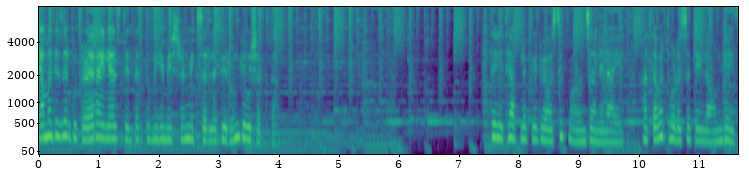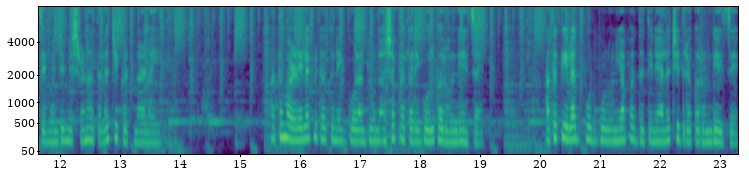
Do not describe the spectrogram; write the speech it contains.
यामध्ये जर गुठळ्या राहिल्या असतील तर तुम्ही हे मिश्रण मिक्सरला फिरून घेऊ शकता. तर इथे आपलं पीठ व्यवस्थित मळून झालेलं आहे. हातावर थोडंसं तेल लावून घ्यायचं आहे म्हणजे मिश्रण हाताला चिकटणार नाही. आता मळलेल्या पिठातून एक गोळा घेऊन अशा प्रकारे गोल करून घ्यायचा आहे आता तेलात बोट बुडून या पद्धतीने याला छिद्र करून घ्यायचं. आहे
